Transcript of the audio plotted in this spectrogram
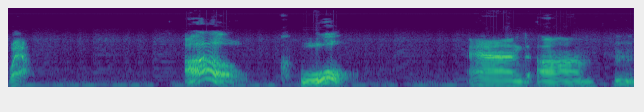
well. Oh, cool. And, um, hmm.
